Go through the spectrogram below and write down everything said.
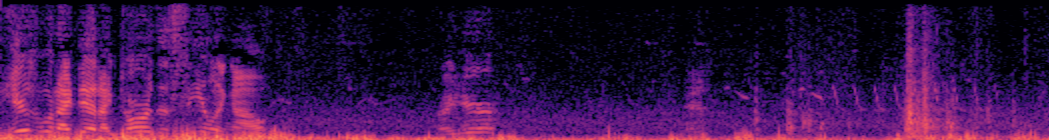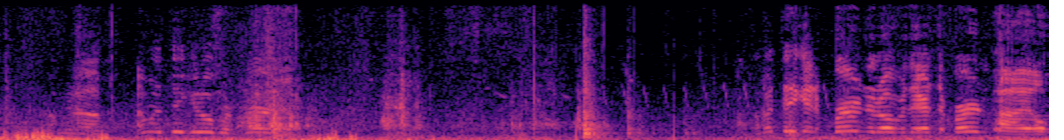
Here's what I did. I tore the ceiling out right here. I'm gonna I'm gonna take it over first. I'm and burn it over there at the burn pile.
